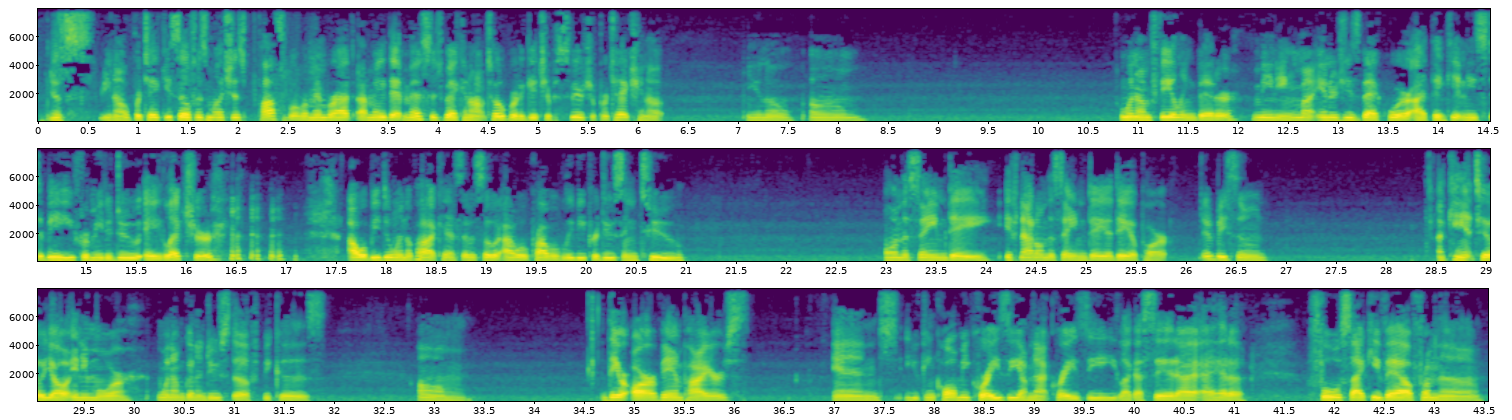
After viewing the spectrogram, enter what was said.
just you know, protect yourself as much as possible. Remember, I I made that message back in October to get your spiritual protection up. You know, um, when I'm feeling better, meaning my energy is back where I think it needs to be for me to do a lecture, I will be doing a podcast episode. I will probably be producing two on the same day, if not on the same day, a day apart. It'll be soon. I can't tell y'all anymore when I'm going to do stuff because um there are vampires and you can call me crazy. I'm not crazy. Like I said, I, I had a full psych eval from the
